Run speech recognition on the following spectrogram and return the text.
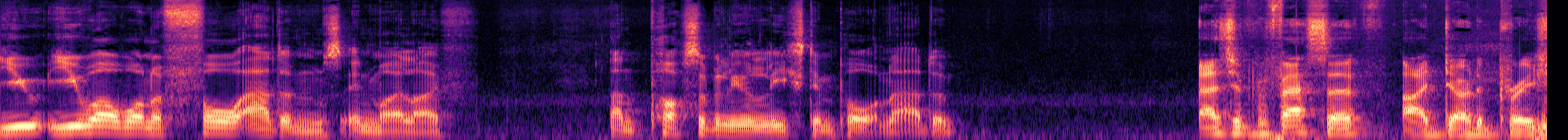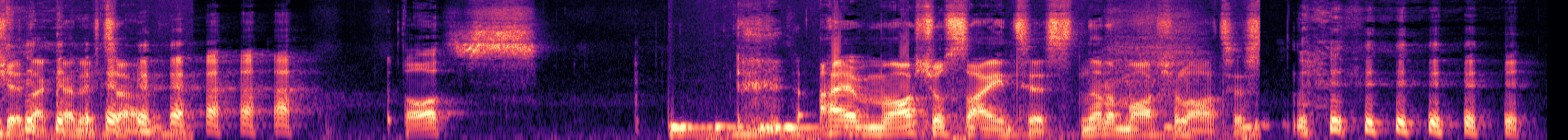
You you are one of four Adams in my life, and possibly the least important Adam. As a professor, I don't appreciate that kind of tone. Us. I am a martial scientist, not a martial artist.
